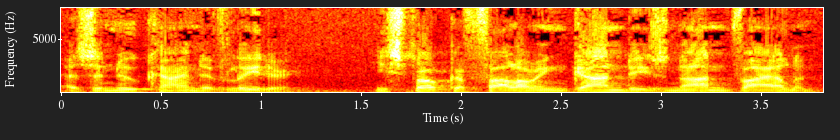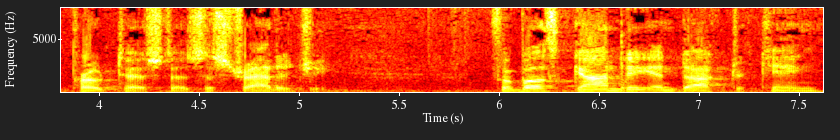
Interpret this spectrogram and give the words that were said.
as a new kind of leader. He spoke of following Gandhi's nonviolent protest as a strategy. For both Gandhi and Dr. King,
